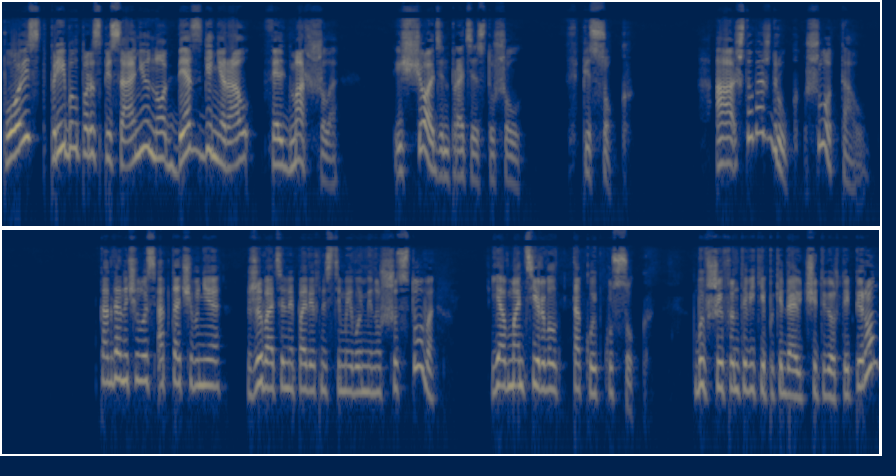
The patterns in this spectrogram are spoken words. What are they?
Поезд прибыл по расписанию, но без генерал-фельдмаршала. Еще один протест ушел в песок. А что ваш друг Шлоттау? Когда началось обтачивание жевательной поверхности моего минус шестого, я вмонтировал такой кусок. Бывшие фронтовики покидают четвертый перрон,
